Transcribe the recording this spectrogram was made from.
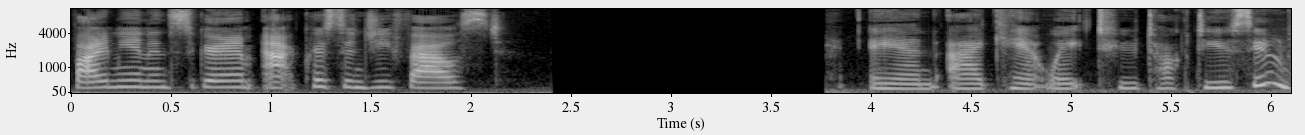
find me on Instagram at Kristen G. Faust. And I can't wait to talk to you soon.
